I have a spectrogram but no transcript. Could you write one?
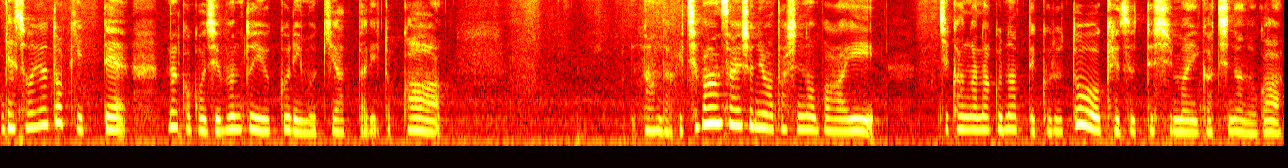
でそういう時ってなんかこう自分とゆっくり向き合ったりとかなんだろう一番最初に私の場合時間がなくなってくると削ってしまいがちなのが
